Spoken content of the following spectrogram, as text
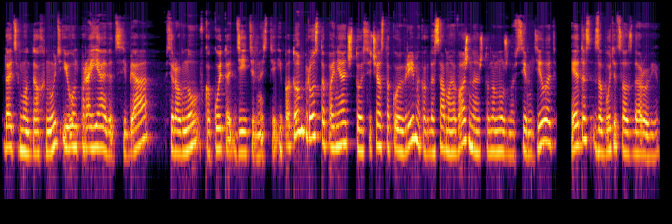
дать ему отдохнуть, и он проявит себя все равно в какой-то деятельности. И потом просто понять, что сейчас такое время, когда самое важное, что нам нужно всем делать, это заботиться о здоровье.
